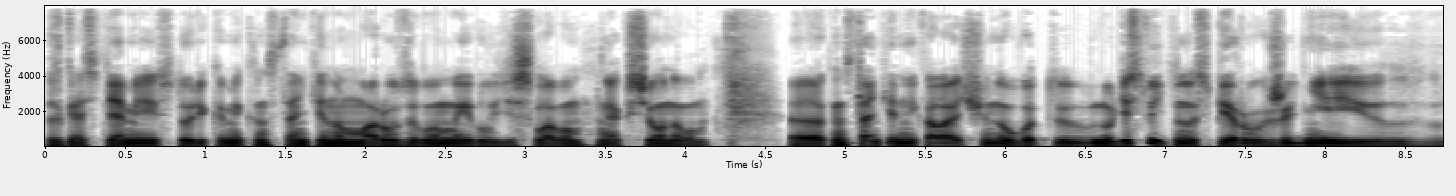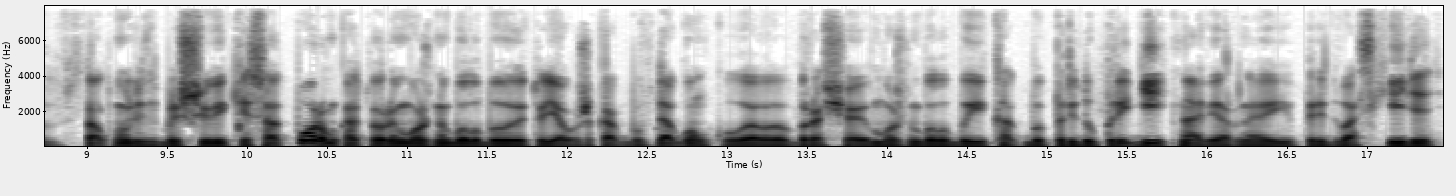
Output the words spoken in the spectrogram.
с гостями, историками Константином Морозовым и Владиславом Аксеновым. Э, Константин Николаевич, ну вот, ну действительно, с первых же дней э, столкнулись большевики с отпором, который можно было бы, это я уже как бы вдогонку обращаю, можно было бы и как бы предупредить, наверное, и предвосхитить.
